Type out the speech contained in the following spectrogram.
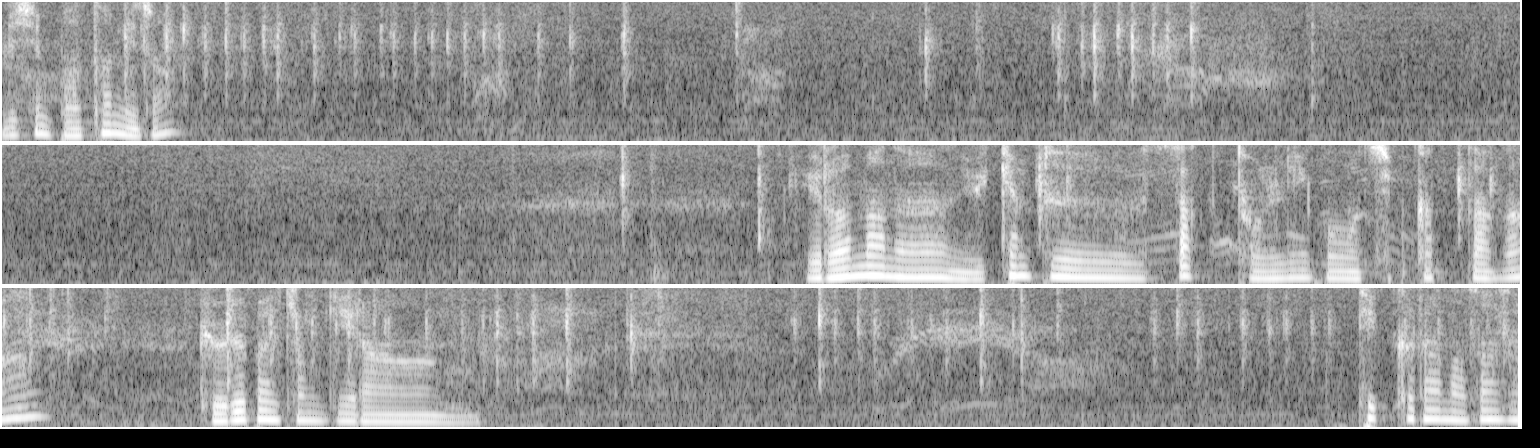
리신 바텀이죠 이러면은 위캠프 싹 돌리고 집 갔다가 교류 발전기랑 티클 하나 사서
